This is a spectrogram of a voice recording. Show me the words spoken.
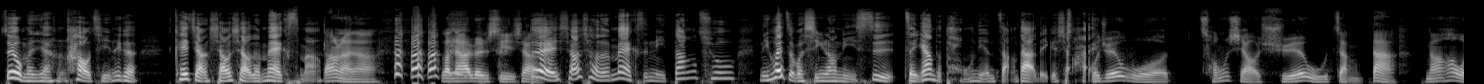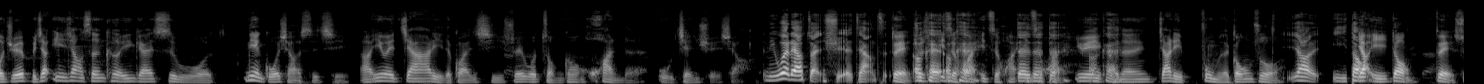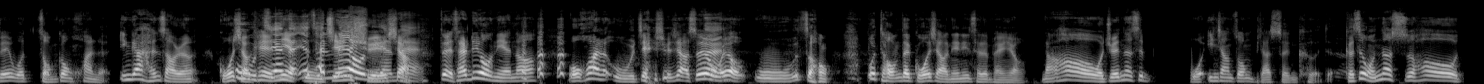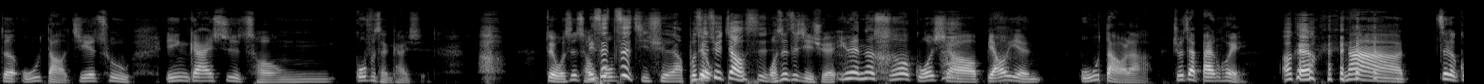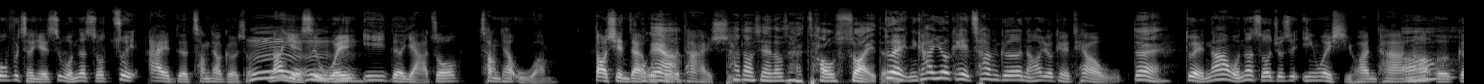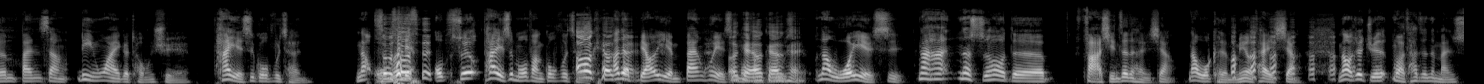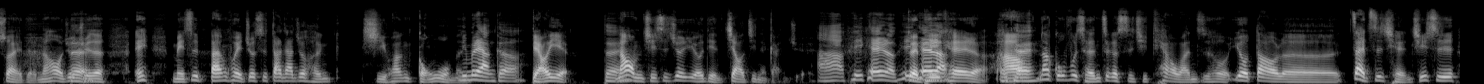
所以我们也很好奇，那个可以讲小小的 Max 吗？当然啊，让大家认识一下。对，小小的 Max，你当初你会怎么形容你是怎样的童年长大的一个小孩？我觉得我。从小学舞长大，然后我觉得比较印象深刻，应该是我念国小时期啊，因为家里的关系，所以我总共换了五间学校。你为了要转学这样子？对，就是一直换，okay, 一直换，对对对，因为可能家里父母的工作要移动，要移动，对，所以我总共换了，应该很少人国小可以念五间学校，对，才六年哦，我换了五间学校，所以我有五种不同的国小年龄层的朋友，然后我觉得那是。我印象中比较深刻的，可是我那时候的舞蹈接触应该是从郭富城开始。对，我是从你是自己学啊，不是去教室？我是自己学，因为那时候国小表演舞蹈啦，就在班会。OK OK，那这个郭富城也是我那时候最爱的唱跳歌手，嗯、那也是唯一的亚洲唱跳舞王。到现在，我觉得他还是他到现在都是还超帅的。对，你看又可以唱歌，然后又可以跳舞。对对，那我那时候就是因为喜欢他，然后而跟班上另外一个同学，他也是郭富城。那我们俩，我所以他也是模仿郭富城。OK，他的表演班会也是模仿郭富城。那我也是。那他那时候的发型真的很像，那我可能没有太像。然后我就觉得哇，他真的蛮帅的。然后我就觉得，哎，每次班会就是大家就很喜欢拱我们，你们两个表演。对，然后我们其实就有点较劲的感觉啊，PK 了，PK 了对，PK 了。好，Okay. 那郭富城这个时期跳完之后，又到了在之前，其实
